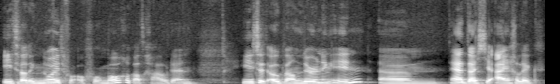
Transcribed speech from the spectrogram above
iets wat ik nooit voor, voor mogelijk had gehouden. En hier zit ook wel een learning in. Ehm, hè, dat je eigenlijk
